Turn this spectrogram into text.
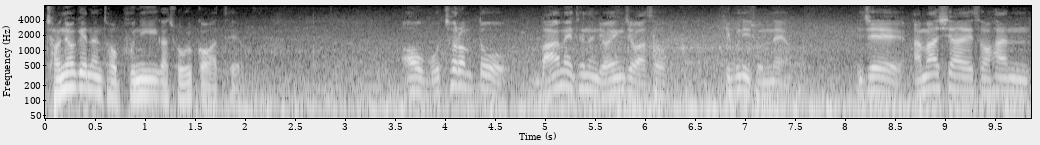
저녁에는 더 분위기가 좋을 것 같아요 어우 모처럼 또 마음에 드는 여행지 와서 기분이 좋네요. 이제 아마시아에서 한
